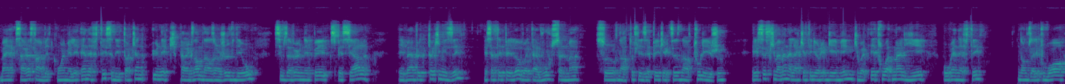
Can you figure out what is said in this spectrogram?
Ben, ça reste un bitcoin. Mais les NFT, c'est des tokens uniques. Par exemple, dans un jeu vidéo, si vous avez une épée spéciale, eh bien, elle peut être tokenisée et cette épée-là va être à vous seulement sur, dans toutes les épées qui existent dans tous les jeux. Et c'est ce qui m'amène à la catégorie gaming qui va être étroitement liée au NFT. Donc, vous allez pouvoir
